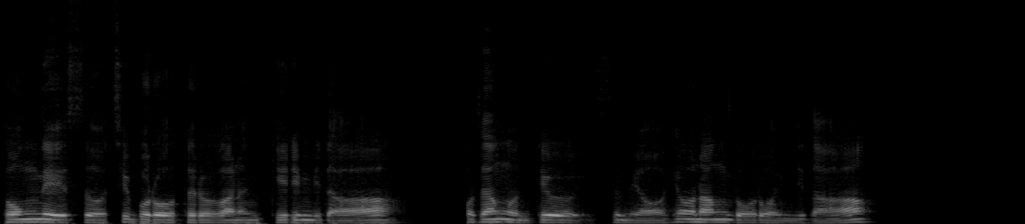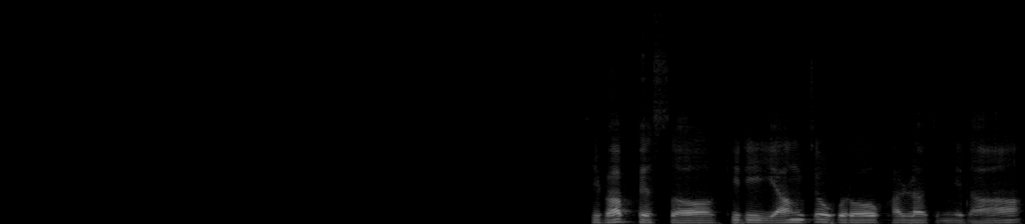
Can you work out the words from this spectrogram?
동네에서 집으로 들어가는 길입니다. 포장은 되어 있으며 현황도로입니다. 집 앞에서 길이 양쪽으로 갈라집니다.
